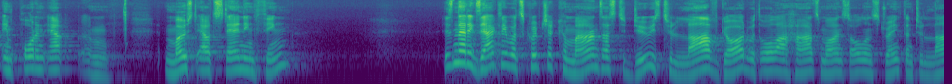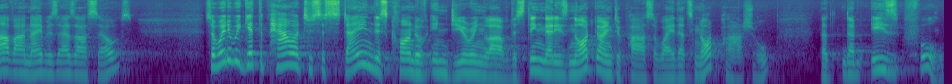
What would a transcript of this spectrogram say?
important, um, most outstanding thing? Isn't that exactly what Scripture commands us to do? Is to love God with all our hearts, mind, soul, and strength, and to love our neighbors as ourselves? So, where do we get the power to sustain this kind of enduring love, this thing that is not going to pass away, that's not partial, that, that is full?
